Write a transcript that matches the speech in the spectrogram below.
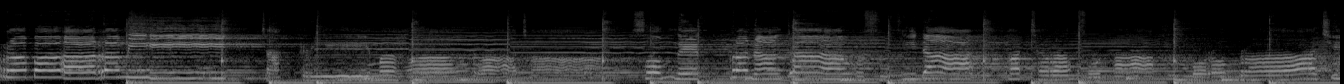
พระบารมีจักรีมหาราชา สมเด็จพระนางเจ้าสุธิดา พัชรสุธาบรมราชิ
